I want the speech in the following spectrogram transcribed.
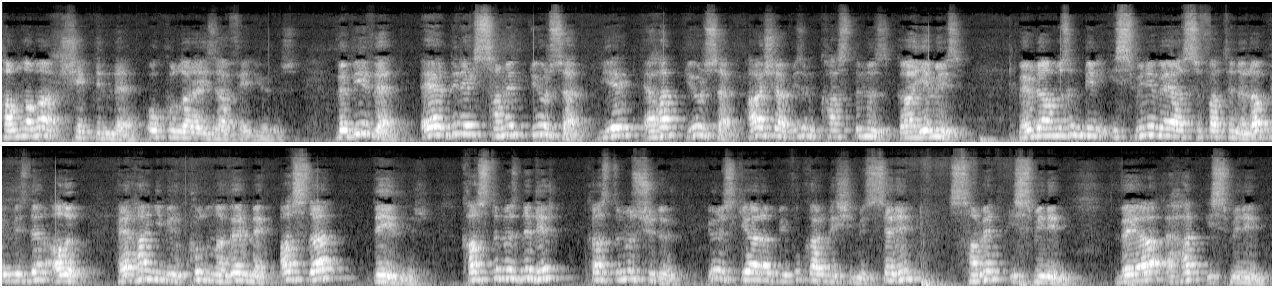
tamlama şeklinde o kullara izafe ediyoruz. Ve bir de eğer direkt Samet diyorsak, direkt Ehad diyorsak, haşa bizim kastımız, gayemiz, Mevlamızın bir ismini veya sıfatını Rabbimizden alıp herhangi bir kuluna vermek asla değildir. Kastımız nedir? Kastımız şudur. Diyoruz ki ya Rabbi bu kardeşimiz senin Samet isminin veya Ehad isminin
